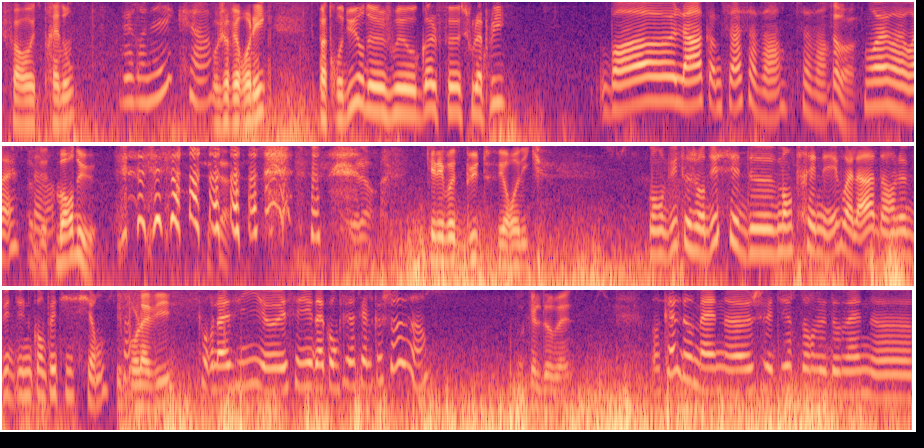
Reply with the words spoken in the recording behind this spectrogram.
je peux avoir votre prénom Véronique Bonjour Véronique. C'est pas trop dur de jouer au golf euh, sous la pluie? Bah là, comme ça, ça va, ça va. Ça va. Ouais, ouais, ouais, Vous ça va. êtes mordu. C'est ça. C'est ça. Et alors, quel est votre but, Véronique? Mon but aujourd'hui, c'est de m'entraîner, voilà, dans le but d'une compétition. Et pour la vie? Pour la vie, euh, essayer d'accomplir quelque chose. hein. Dans quel domaine Dans quel domaine Euh, Je vais dire dans le domaine, euh,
